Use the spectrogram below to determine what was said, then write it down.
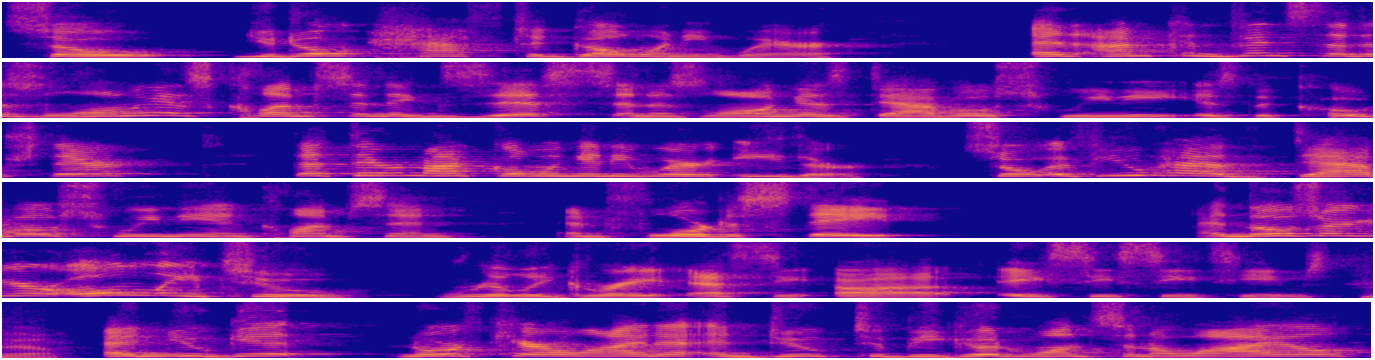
So you don't have to go anywhere. And I'm convinced that as long as Clemson exists and as long as Dabo Swinney is the coach there, that they're not going anywhere either. So if you have Dabo Swinney and Clemson and Florida State, and those are your only two really great SC, uh, ACC teams, Yeah. and you get North Carolina and Duke to be good once in a while,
